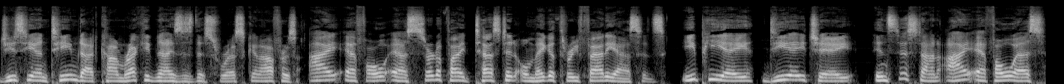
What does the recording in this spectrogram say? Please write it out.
GCNteam.com recognizes this risk and offers IFOS certified tested omega 3 fatty acids. EPA, DHA, insist on IFOS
